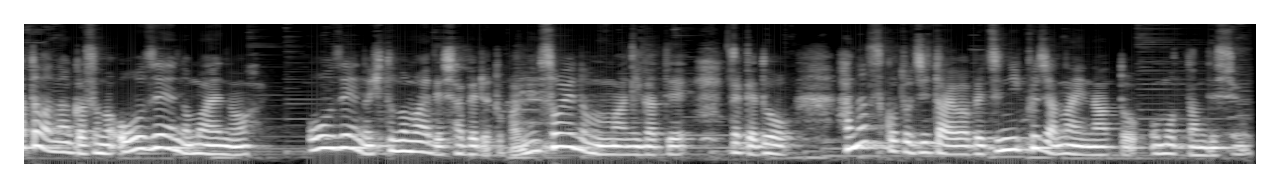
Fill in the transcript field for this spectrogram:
あとはなんかその大勢の前の大勢の人の前で喋るとかねそういうのもまあ苦手だけど話すこと自体は別に苦じゃないなと思ったんですよ。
